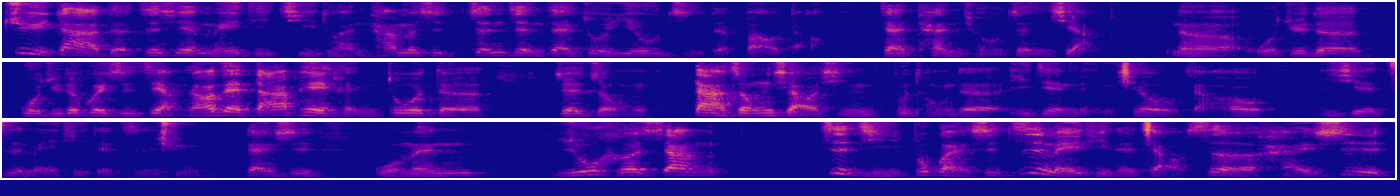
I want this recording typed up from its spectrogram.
巨大的这些媒体集团，他们是真正在做优质的报道，在探求真相。那我觉得，我觉得会是这样，然后再搭配很多的这种大中小型不同的意见领袖，然后一些自媒体的资讯。但是我们如何让自己，不管是自媒体的角色，还是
